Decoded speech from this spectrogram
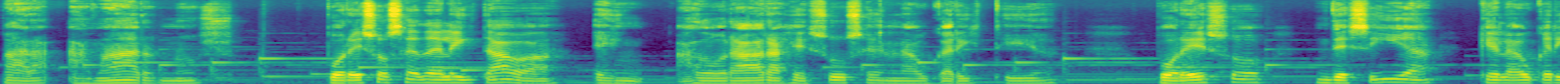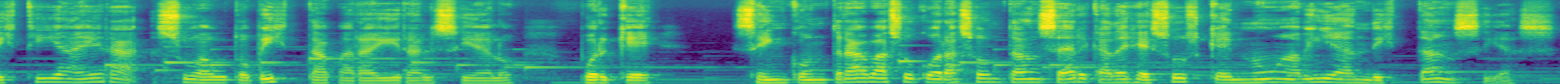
para amarnos. Por eso se deleitaba en adorar a Jesús en la Eucaristía. Por eso decía que la Eucaristía era su autopista para ir al cielo, porque se encontraba su corazón tan cerca de Jesús que no habían distancias.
